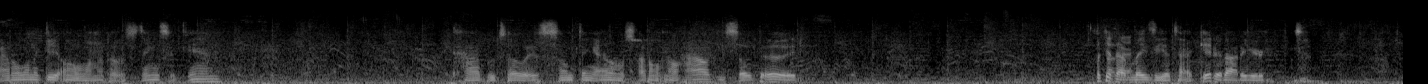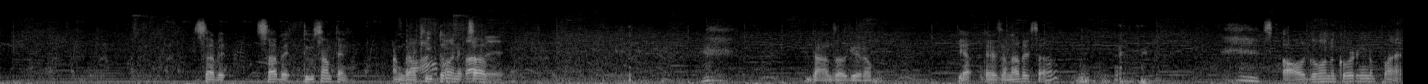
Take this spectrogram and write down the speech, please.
I don't want to get on one of those things again. Kabuto is something else. I don't know how he's so good. Look at that lazy attack. Get it out of here. Sub it. Sub it. Do something. I'm gonna Oh, keep I'ma doing it. sub Sub. it. Danzo, get him. Yep, there's another sub. it's all going according to plan.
